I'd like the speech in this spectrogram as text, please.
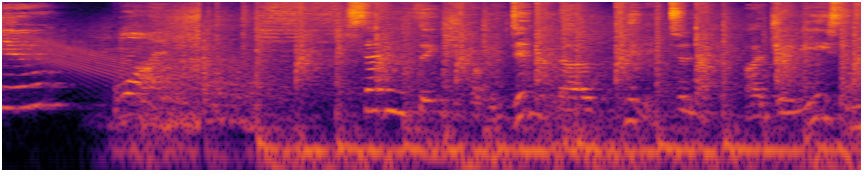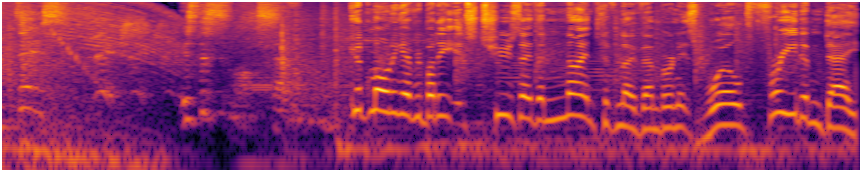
Two, one. Seven things you probably didn't know you need to know. I'm Jamie East, and this, this is the Smart 7. Good morning, everybody. It's Tuesday, the 9th of November, and it's World Freedom Day.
